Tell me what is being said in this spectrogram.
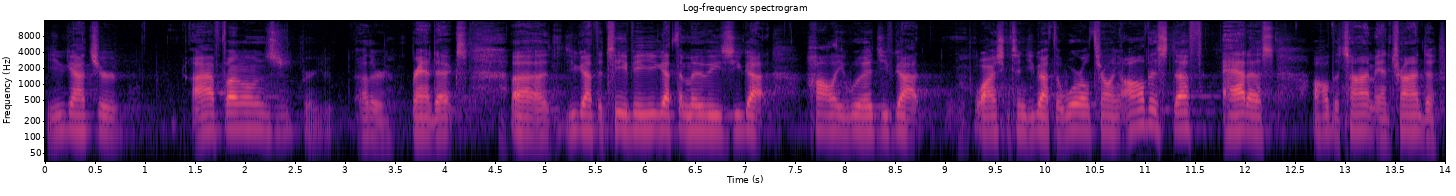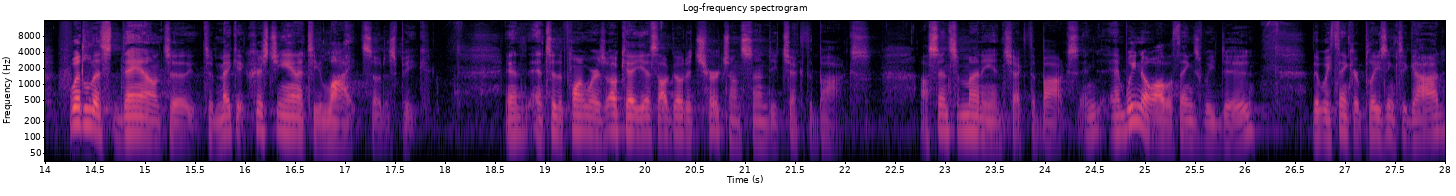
you got your iPhones or your other brand X. Uh, you got the TV, you got the movies, you got Hollywood, you've got Washington, you've got the world throwing all this stuff at us all the time and trying to whittle us down to, to make it Christianity light, so to speak. And, and to the point where it's, okay, yes, I'll go to church on Sunday, check the box. I'll send some money and check the box. And, and we know all the things we do that we think are pleasing to God.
